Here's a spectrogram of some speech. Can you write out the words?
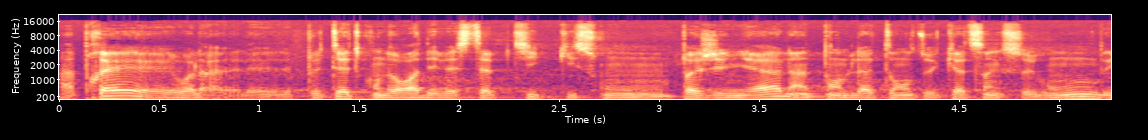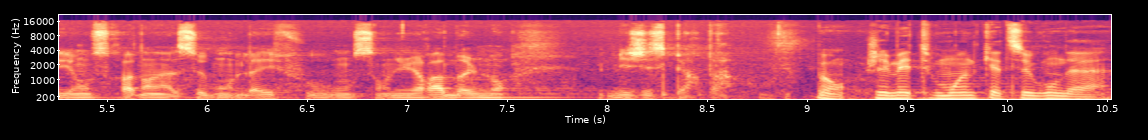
Après, euh, voilà, peut-être qu'on aura des vestes haptiques qui seront pas géniales, un temps de latence de 4-5 secondes, et on sera dans la seconde life où on s'ennuiera mollement. Mais j'espère pas. Bon, je vais mettre moins de 4 secondes à,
